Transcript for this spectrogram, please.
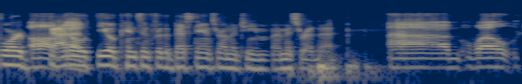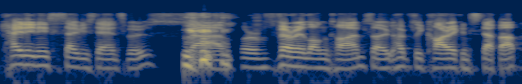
Or oh, battle man. Theo Pinson for the best dancer on the team? I misread that. Um, well, KD needs to save his dance moves uh, for a very long time, so hopefully Kyrie can step up.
